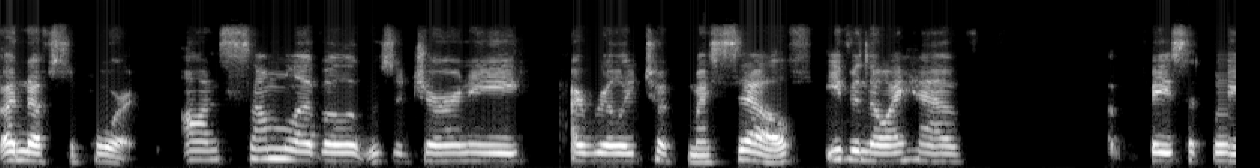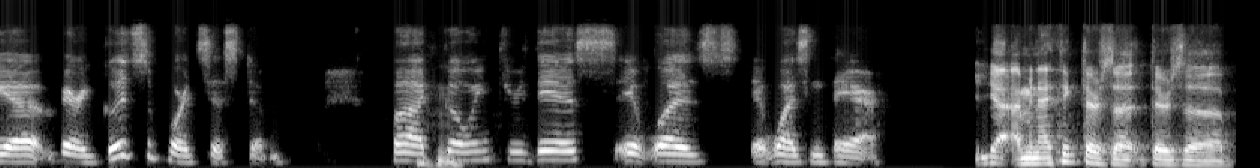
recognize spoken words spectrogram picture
enough support. On some level, it was a journey I really took myself, even though I have basically a very good support system. But mm-hmm. going through this, it was it wasn't there. Yeah, I mean, I think there's a there's a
